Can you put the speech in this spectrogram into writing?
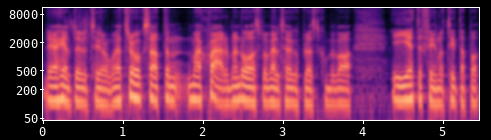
Det är jag helt övertygad om. Och jag tror också att den, den här skärmen då som är väldigt högupplöst kommer vara jättefin att titta på.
